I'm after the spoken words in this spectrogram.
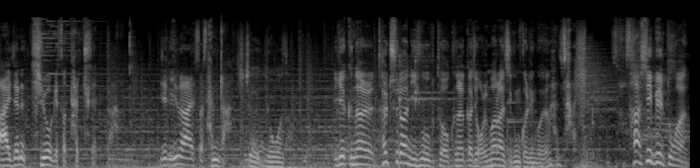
아 이제는 지옥에서 탈출했다. 이제 이 나라에서 산다. 진짜 영화다. 이게 그날 탈출한 이후부터 그날까지 얼마나 지금 걸린 거예요? 한 40. 40일 동안.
